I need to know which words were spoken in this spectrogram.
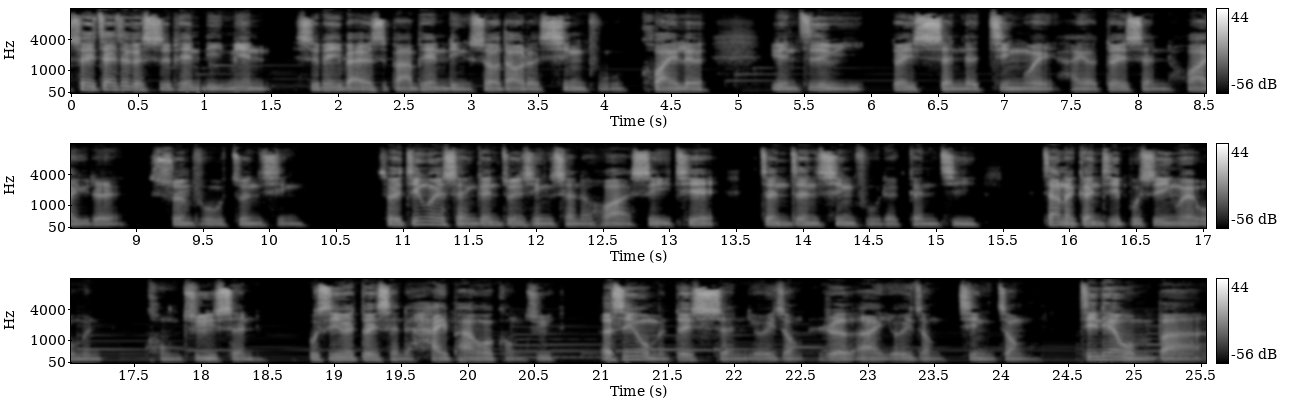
所以在这个诗篇里面，诗篇一百二十八篇领受到的幸福快乐，源自于对神的敬畏，还有对神话语的顺服遵行。所以敬畏神跟遵行神的话，是一切真正幸福的根基。这样的根基不是因为我们恐惧神，不是因为对神的害怕或恐惧，而是因为我们对神有一种热爱，有一种敬重。今天我们把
